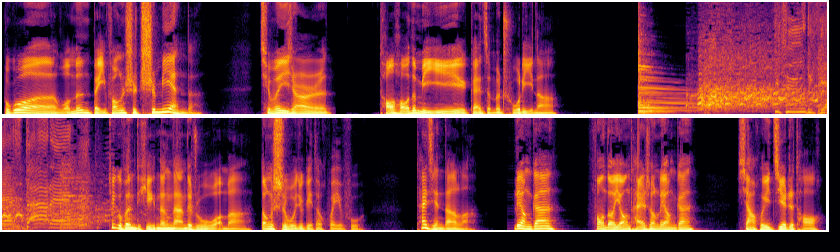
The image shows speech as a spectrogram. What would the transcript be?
不过我们北方是吃面的，请问一下，淘好的米该怎么处理呢？这个问题能难得住我吗？当时我就给他回复：太简单了，晾干，放到阳台上晾干，下回接着淘。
